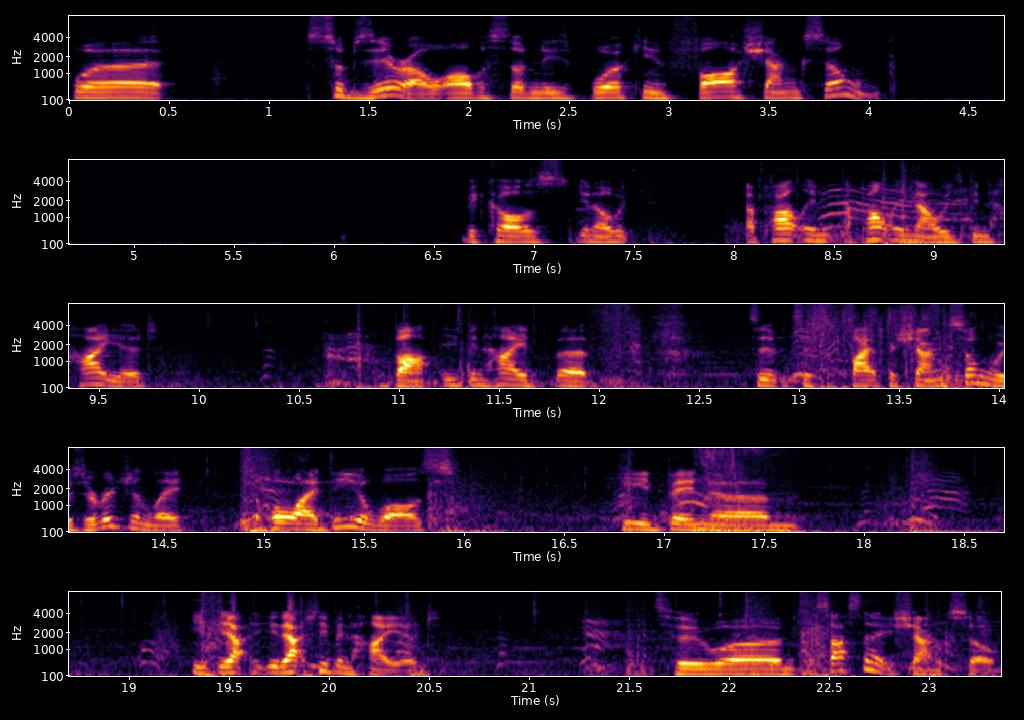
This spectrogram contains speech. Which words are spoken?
where Sub Zero all of a sudden is working for Shang Tsung. Because you know, apparently apparently now he's been hired, but he's been hired uh, to to fight for Shang Tsung. was originally the whole idea was he'd been um, he'd, he'd actually been hired to um, assassinate Shang Tsung.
